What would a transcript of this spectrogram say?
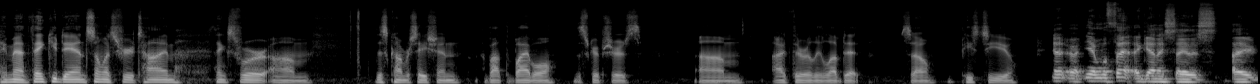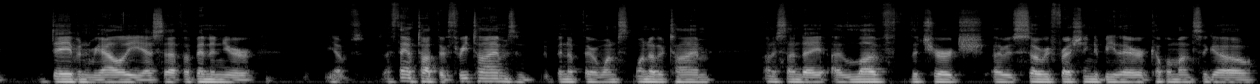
Amen. Thank you, Dan, so much for your time. Thanks for um, this conversation about the Bible, the scriptures. Um, I thoroughly loved it. So, peace to you. Yeah, uh, yeah. Well, th- again, I say this. I, Dave, in reality, SF. I've been in your, you know, I think I've taught there three times and been up there once, one other time on a Sunday. I love the church. I was so refreshing to be there a couple months ago,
